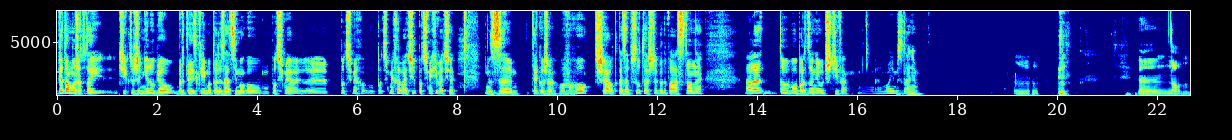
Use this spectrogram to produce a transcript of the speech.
wiadomo, że tutaj ci, którzy nie lubią brytyjskiej motoryzacji, mogą podśmie podśmiech podśmiechywać, podśmiechiwać się z tego, że uhuhu, trzy autka zepsute, z czego dwa Astony, ale to by było bardzo nieuczciwe, moim zdaniem. Mhm. e, no.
